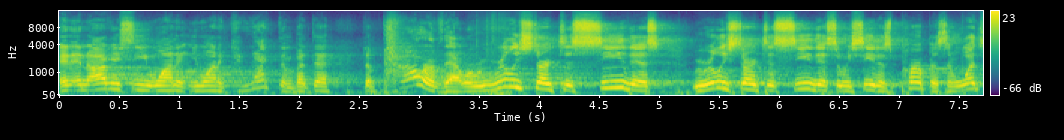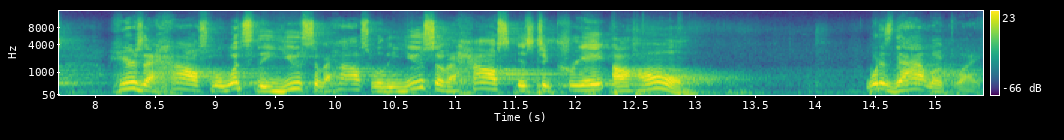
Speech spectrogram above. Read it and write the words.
And, and obviously, you want, to, you want to connect them, but the, the power of that, where we really start to see this, we really start to see this and we see it as purpose. And what's, here's a house. Well, what's the use of a house? Well, the use of a house is to create a home. What does that look like?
